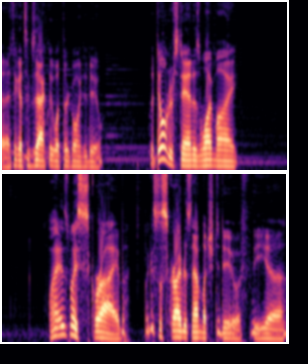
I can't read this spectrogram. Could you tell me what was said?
And I think that's exactly what they're going to do. What I don't understand is why my... Why is my scribe... I guess the scribe doesn't have much to do if the uh,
